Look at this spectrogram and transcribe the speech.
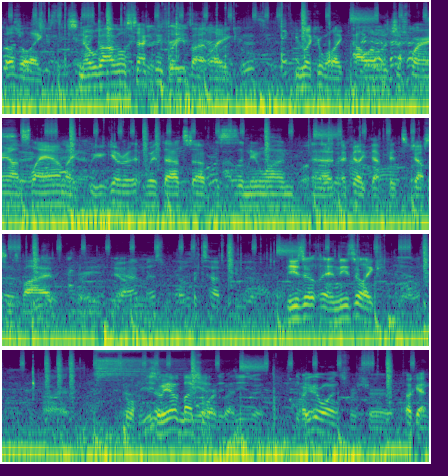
those are like snow goggles technically. But like, you look at what like Paolo was just wearing on Slam, like we could get with, with that stuff. This is a new one, and I, I feel like that fits Justin's vibe. Yeah, I Yeah. miss with those. are tough too though. These are and these are like cool. So we have a bunch to work with. These are the bigger ones for sure. Okay.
